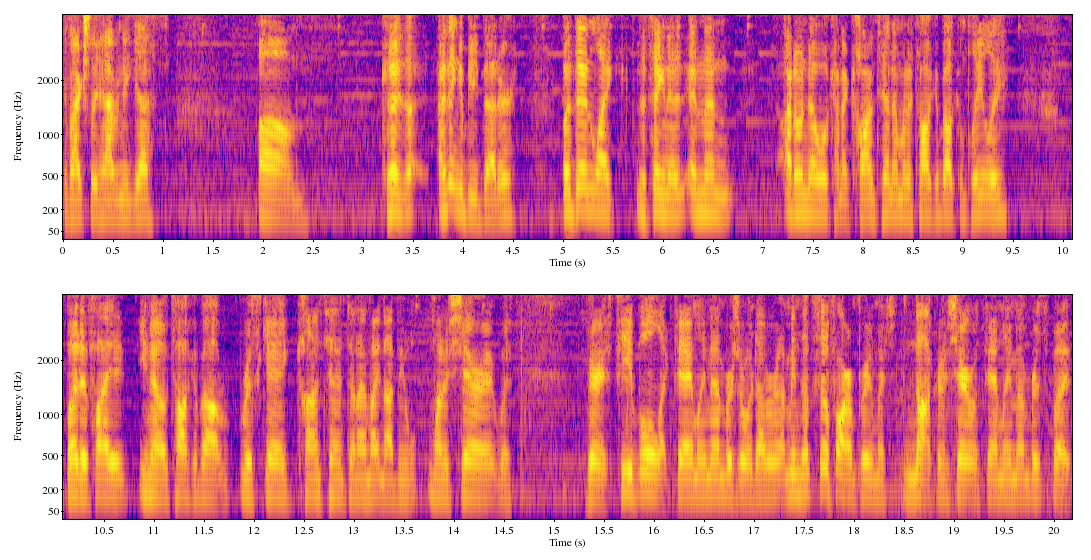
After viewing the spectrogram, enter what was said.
if i actually have any guests um because I, I think it'd be better. But then like the thing is, and then i don't know what kind of content i'm going to talk about completely. But if i you know talk about risque content then i might not be want to share it with various people like family members or whatever. I mean so far i'm pretty much not going to share it with family members but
